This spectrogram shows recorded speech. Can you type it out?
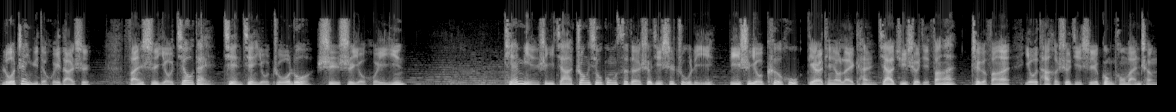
罗振宇的回答是：凡事有交代，件件有着落，事事有回音。田敏是一家装修公司的设计师助理，笔试有客户第二天要来看家居设计方案，这个方案由他和设计师共同完成，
